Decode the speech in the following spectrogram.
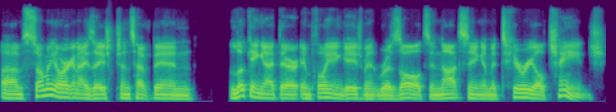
um, so many organizations have been looking at their employee engagement results and not seeing a material change.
